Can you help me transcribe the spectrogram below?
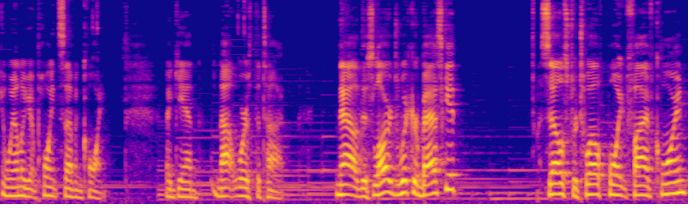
and we only get 0.7 coin. Again, not worth the time. Now, this large wicker basket sells for 12.5 coin.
